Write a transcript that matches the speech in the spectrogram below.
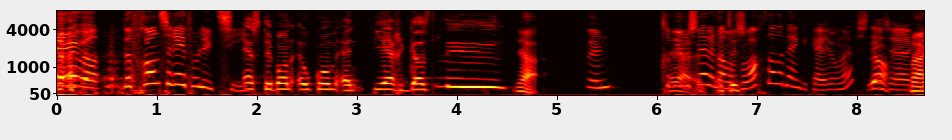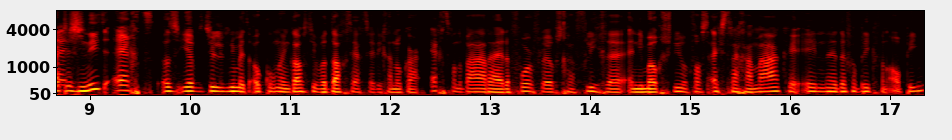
denk ik wel. De Franse revolutie. Esteban Ocon en Pierre Gasly. ja, Fun. Het gebeurde ja, sneller dan het we is- verwacht hadden, denk ik, hè, jongens? Ja, Deze maar het is niet echt... als- Je hebt natuurlijk nu met Ocon en Gasly wat dag zegt. Die gaan elkaar echt van de baan rijden. Voorvleugels gaan vliegen. En die mogen ze nu alvast extra gaan maken in eh, de fabriek van Alpine.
